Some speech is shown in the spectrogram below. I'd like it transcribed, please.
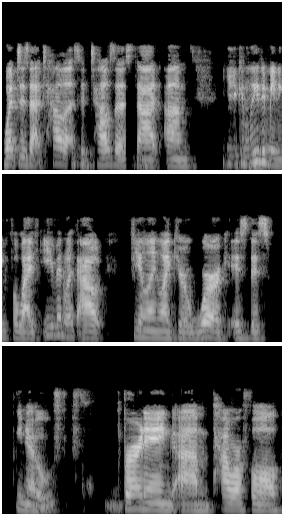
what does that tell us? It tells us that um, you can lead a meaningful life even without feeling like your work is this, you know, burning, um, powerful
